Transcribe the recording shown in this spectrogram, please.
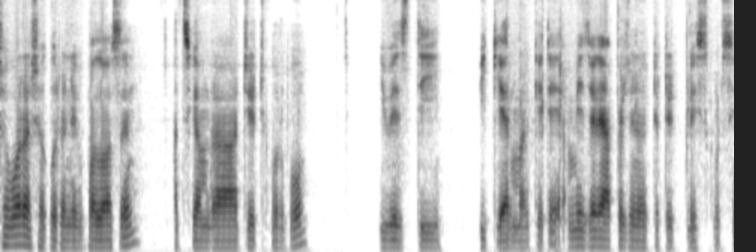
সবার? আশা করি অনেক ভালো আছেন। আজকে আমরা ট্রেড করব। ইউএসডি পিকেআর মার্কেটে আমি এই জায়গায় আপনার জন্য একটা ট্রেড প্লেস করছি।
